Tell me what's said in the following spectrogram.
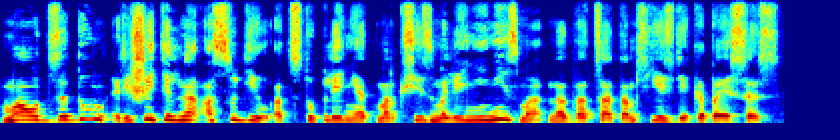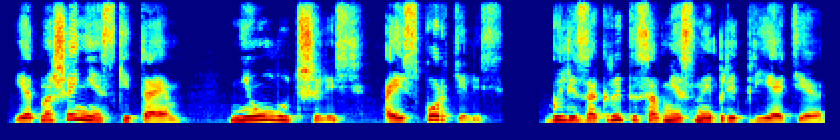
Мао Цзэдун решительно осудил отступление от марксизма-ленинизма на 20-м съезде КПСС, и отношения с Китаем не улучшились, а испортились. Были закрыты совместные предприятия,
